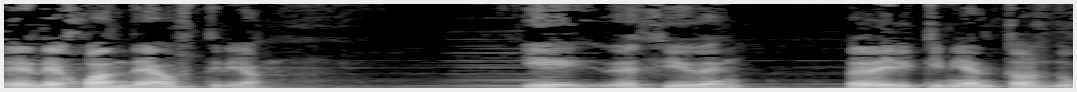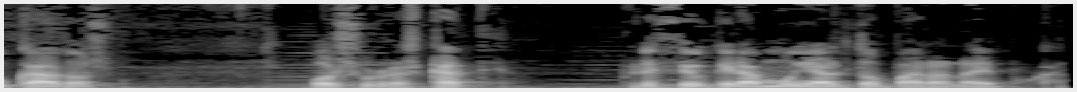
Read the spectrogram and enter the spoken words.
eh, de Juan de Austria, y deciden pedir 500 ducados por su rescate, precio que era muy alto para la época.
